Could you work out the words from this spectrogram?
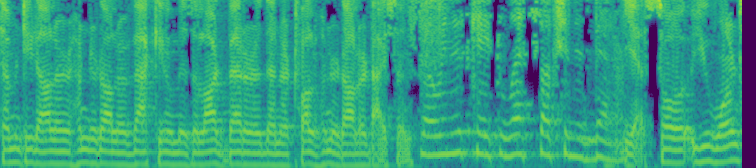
$70, $100 vacuum is a lot better than a $1,200 Dyson. So in this case, less suction is better. Yes. So you want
